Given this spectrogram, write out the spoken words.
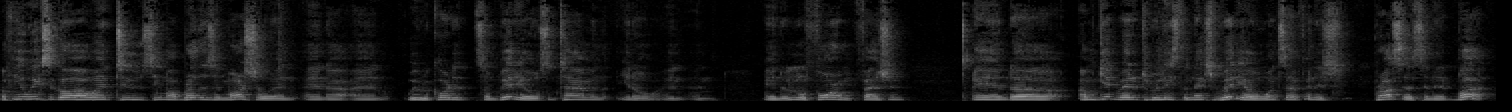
a few weeks ago, I went to see my brothers in Marshall, and and uh, and we recorded some video, some time, in you know, in in, in a little forum fashion, and uh, I'm getting ready to release the next video once I finish processing it. But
